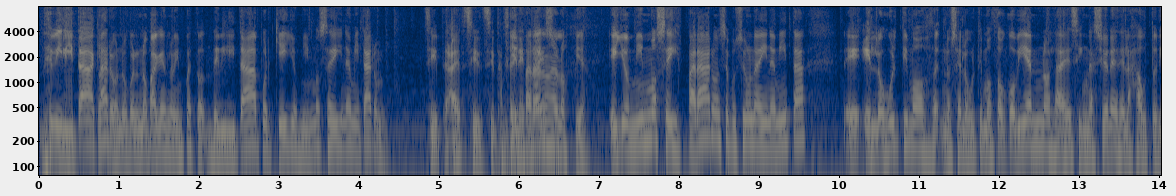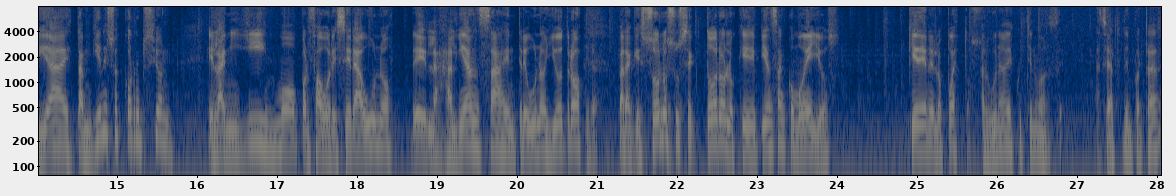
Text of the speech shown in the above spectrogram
debilitada, claro, no no paguen los impuestos. Debilitada porque ellos mismos se dinamitaron. Sí, a ver si, si también Se dispararon a los pies ellos mismos se dispararon, se pusieron una dinamita. Eh, en los últimos, no sé, los últimos dos gobiernos, las designaciones de las autoridades, también eso es corrupción. El amiguismo por favorecer a unos, eh, las alianzas entre unos y otros, para que solo su sector o los que piensan como ellos queden en los puestos. Alguna vez escuché hace, hace harto tiempo atrás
